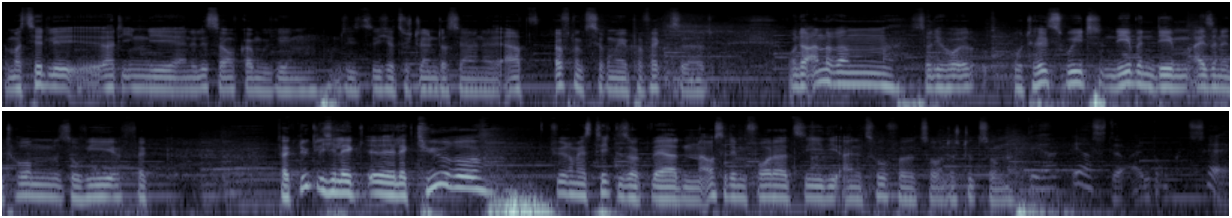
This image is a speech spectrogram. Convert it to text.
Äh, Mastiert hat ihnen die, eine Liste Aufgaben gegeben, um sie sicherzustellen, dass er eine Erz Öffnungszeremonie perfekt hat. Unter anderem soll die Ho Hotelsuite neben dem Eisernen Turm sowie ver vergnügliche Le äh, Lektüre für ihre Majestät gesorgt werden. Außerdem fordert sie die eine Zofe zur Unterstützung. Der erste Eindruck zählt.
